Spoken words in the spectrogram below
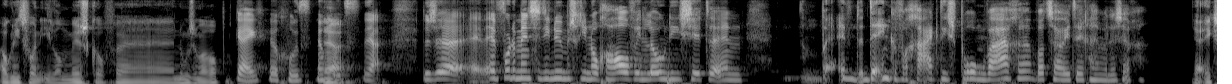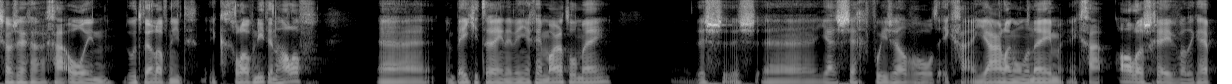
Ook niet voor een Elon Musk of uh, noem ze maar op. Kijk, heel goed. Heel ja. goed. Ja. Dus, uh, en voor de mensen die nu misschien nog half in loondienst zitten en, en denken van ga ik die sprong wagen, wat zou je tegen hen willen zeggen? Ja, ik zou zeggen ga all in. Doe het wel of niet. Ik geloof niet in half. Uh, een beetje trainen win je geen marathon mee. Dus, dus ja, zeg voor jezelf bijvoorbeeld, ik ga een jaar lang ondernemen. Ik ga alles geven wat ik heb.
